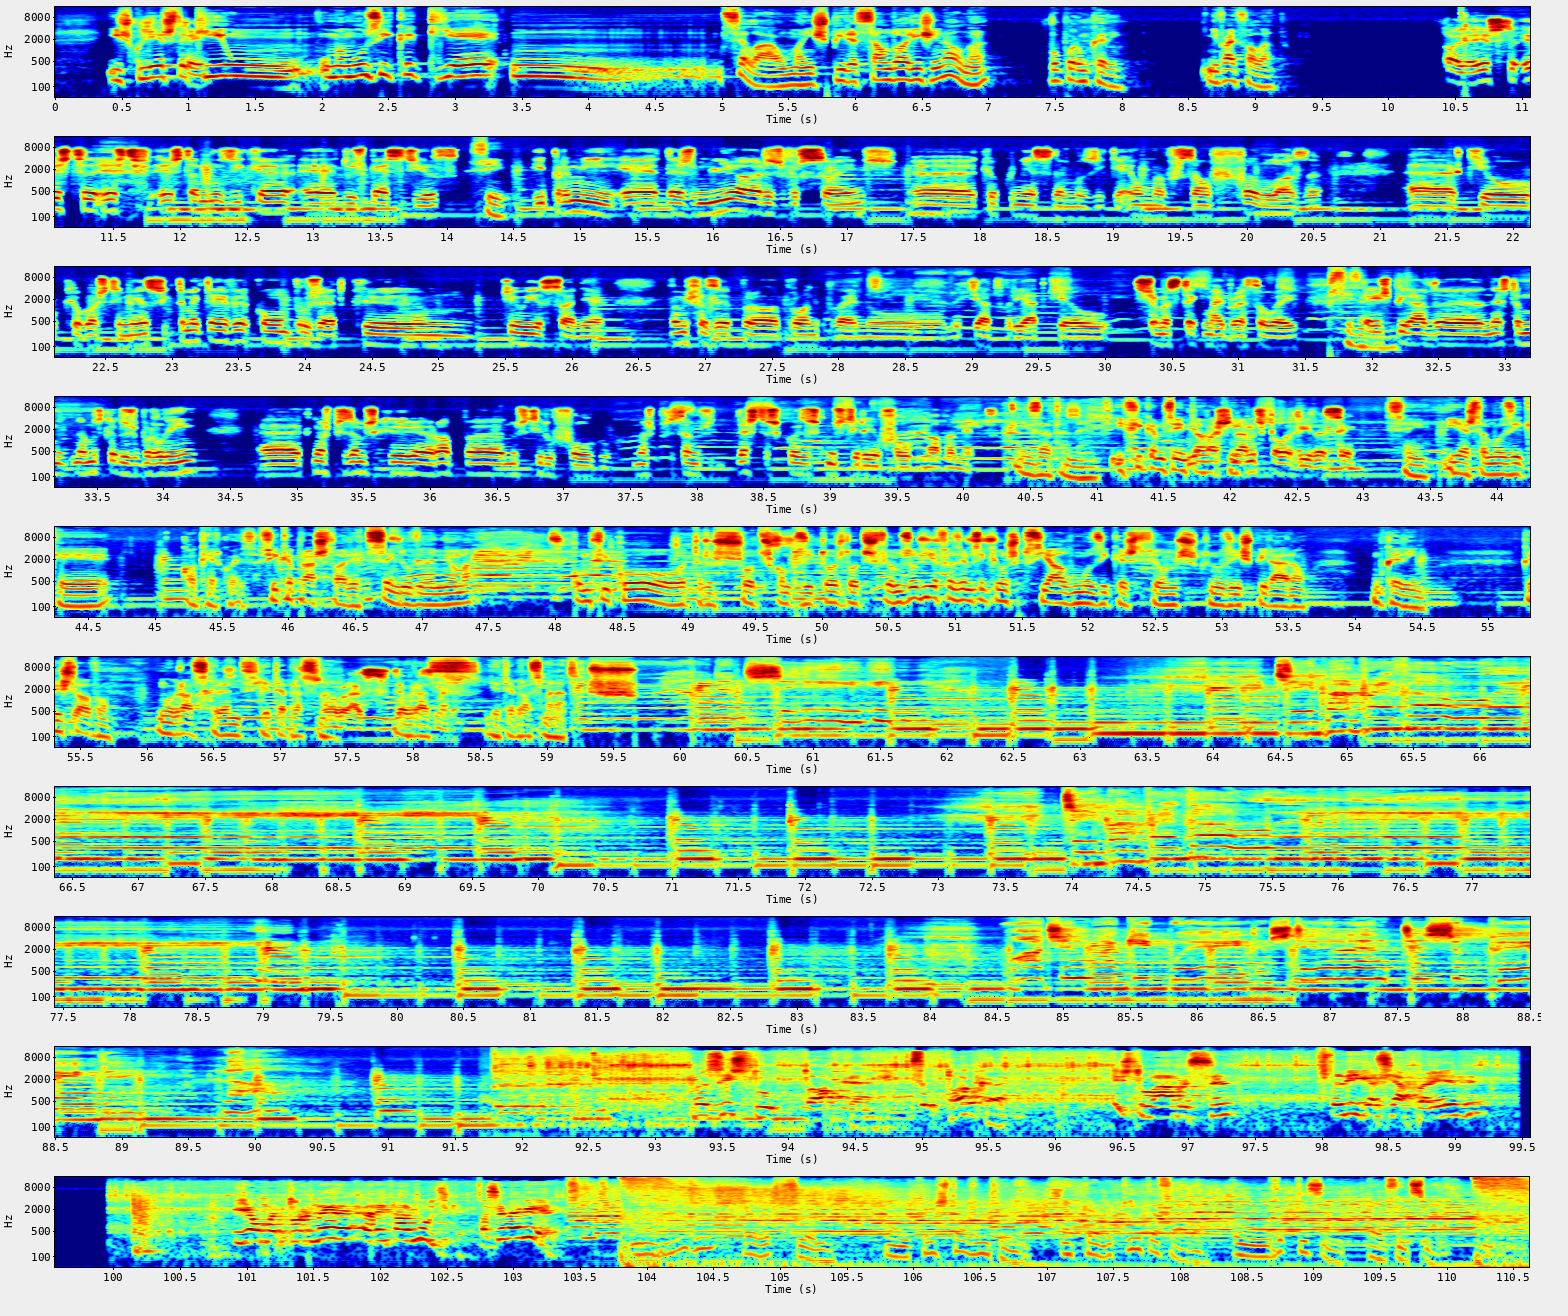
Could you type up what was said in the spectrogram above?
e escolheste Sim. aqui um, uma música que é um, sei lá, uma inspiração do original, não é? Vou pôr um bocadinho e vai falando. Olha, este, este, este, esta música é dos Best Youth Sim. e para mim é das melhores versões uh, que eu conheço da música. É uma versão fabulosa uh, que, eu, que eu gosto imenso e que também tem a ver com um projeto que, que eu e a Sónia vamos fazer para o, para o ano que vem no, no Teatro Variado, que é o chama-se Take My Breath Away, que é inspirada nesta, na música dos Berlim, uh, que nós precisamos que a Europa nos tire o fogo. Nós precisamos destas coisas que nos tirem o fogo novamente. Exatamente. E ficamos então. apaixonarmos pela vida, sim. Sim, e esta música é qualquer coisa. Fica para a história, sem dúvida nenhuma. Como ficou outros, outros compositores de outros filmes. Um dia fazemos aqui um especial de músicas de filmes que nos inspiraram um bocadinho. Cristóvão, um abraço grande e até para a semana. Um abraço, um abraço e até para a semana a todos. Toca. Se toca. Isto abre-se, liga-se à parede e é uma torneira a deitar música. Você vai ver. É outro filme, com Cristóvão Cunha, a cada quinta-feira, com repetição ao fim de semana.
